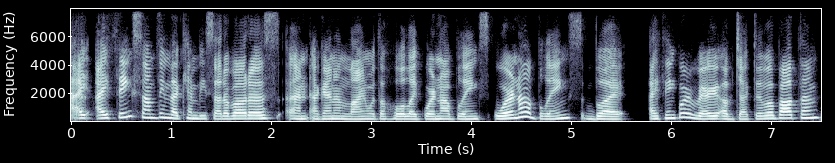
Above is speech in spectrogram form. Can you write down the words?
I, I think something that can be said about us, and again, in line with the whole like, we're not blinks, we're not blinks, but I think we're very objective about them.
